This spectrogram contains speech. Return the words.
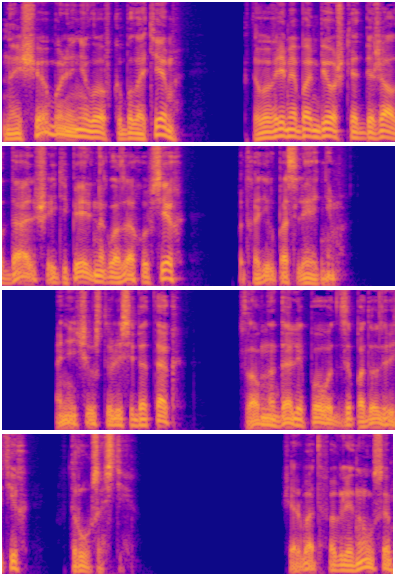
Но еще более неловко было тем, кто во время бомбежки отбежал дальше и теперь на глазах у всех подходил последним. Они чувствовали себя так, словно дали повод заподозрить их в трусости. Щербатов оглянулся,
